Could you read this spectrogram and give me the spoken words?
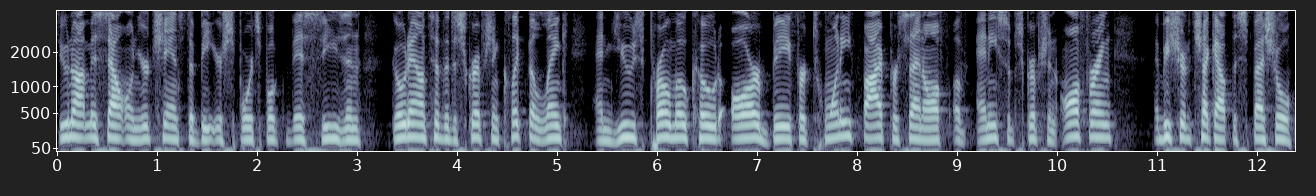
Do not miss out on your chance to beat your sportsbook this season. Go down to the description, click the link, and use promo code RB for 25% off of any subscription offering. And be sure to check out the special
